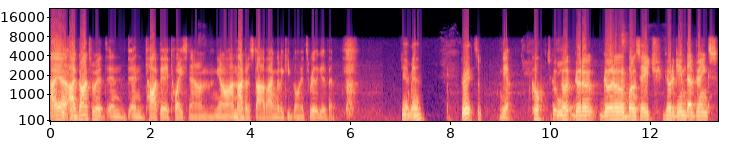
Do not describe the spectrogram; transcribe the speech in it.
I uh, I've gone to it and and talked at it twice now, and you know I'm not gonna stop. I'm gonna keep going. It's a really good event. Yeah, man. Great. Yeah, cool. Just go, Cool. go, go to go to Bonus Stage, go to Game Dev Drinks,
